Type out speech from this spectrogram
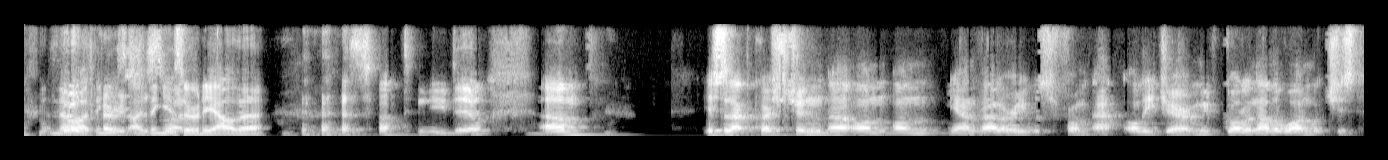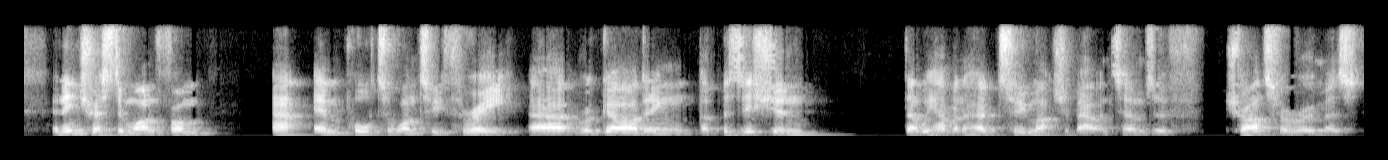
no, I think it's, I think it's already out there. Signed a new deal. Um, yeah, so that question uh, on on Yan Valery was from at Ollie Jerem. We've got another one, which is an interesting one from at M Porter one two three uh, regarding a position that we haven't heard too much about in terms of transfer rumours,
